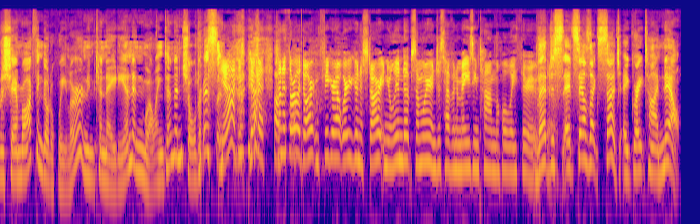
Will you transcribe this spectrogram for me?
to Shamrock, then go to Wheeler and Canadian and Wellington and Childress. and- Yeah, just pick a kind of throw a dart and figure out where you're going to start, and you'll end up somewhere and just have an amazing time the whole way through. That So- just it sounds like such a great time. Now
